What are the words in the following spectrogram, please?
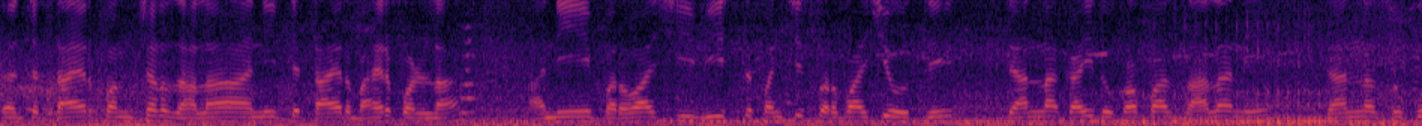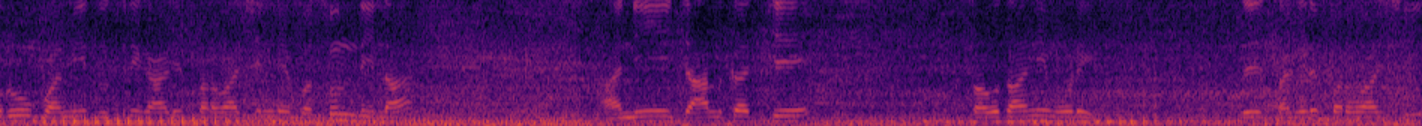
त्यांचा टायर पंक्चर झाला आणि ते टायर बाहेर पडला. आणि प्रवासी वीस ते पंचवीस प्रवासी होते. त्यांना काही दुखापास झाला नाही. त्यांना सुखरूप आम्ही दुसरी गाडीत प्रवाशींनी बसून दिला. आणि चालकाचे सावधानीमुळे ते सगळे प्रवासी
